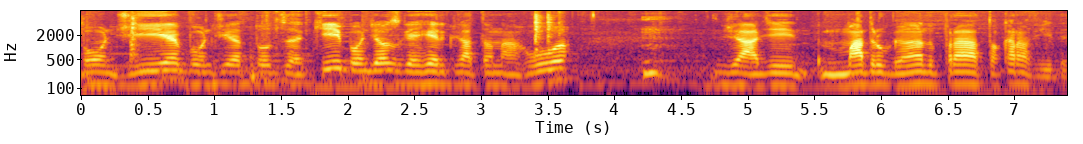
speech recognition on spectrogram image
Bom dia, bom dia a todos aqui, bom dia aos guerreiros que já estão na rua, já de madrugando para tocar a vida.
